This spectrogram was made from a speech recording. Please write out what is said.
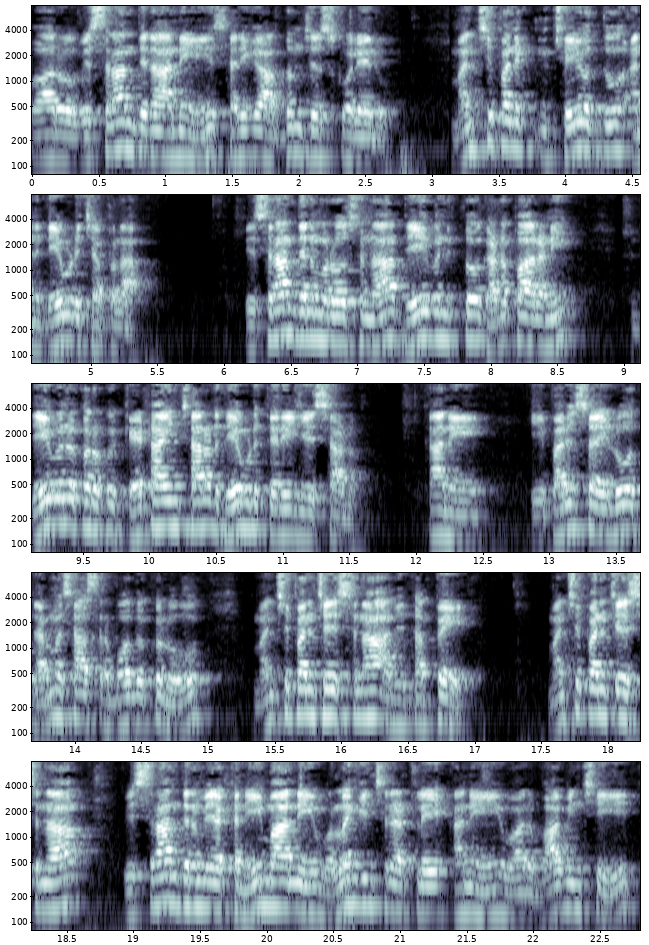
వారు విశ్రాంతి దినాన్ని సరిగా అర్థం చేసుకోలేదు. మంచి పని చేయొద్దు అని దేవుడు చెప్పలా. విశ్రాంతి దినం రోజున దేవునితో గడపాలని దేవుని కొరకు కేటాయించాలని దేవుడు తెలియజేశాడు. కానీ ఈ పరిచయలు ధర్మశాస్త్ర బోధకులు మంచి పని చేసినా అది తప్పే. మంచి పని చేసినా విశ్రాంతి దినం యొక్క నియమాన్ని ఉల్లంఘించినట్లే అని వారు భావించి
